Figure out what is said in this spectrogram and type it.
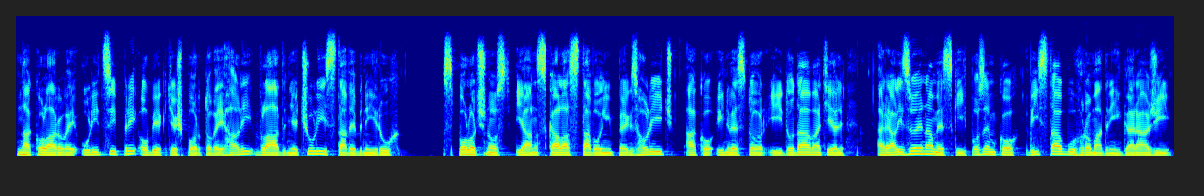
Na Kolárovej ulici pri objekte športovej haly vládne čulý stavebný ruch. Spoločnosť Jan Skala Stavo Impex Holíč ako investor i dodávateľ realizuje na mestských pozemkoch výstavbu hromadných garáží.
